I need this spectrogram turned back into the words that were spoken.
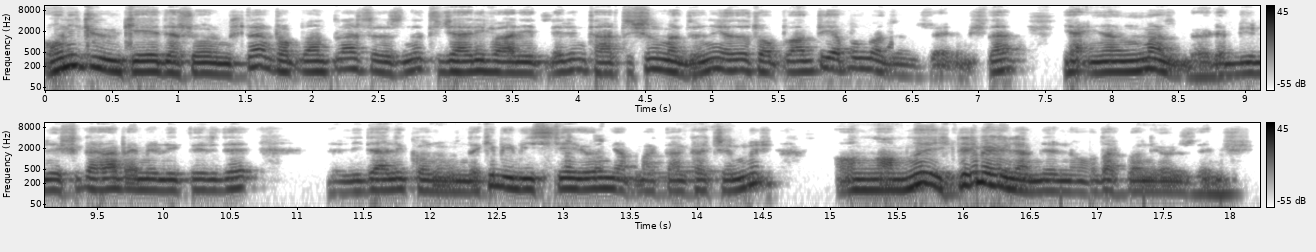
12 ülkeye de sormuşlar. Toplantılar sırasında ticari faaliyetlerin tartışılmadığını ya da toplantı yapılmadığını söylemişler. Ya inanılmaz böyle Birleşik Arap Emirlikleri de liderlik konumundaki BBC'ye yorum yapmaktan kaçınmış. Anlamlı iklim eylemlerine odaklanıyoruz demiş.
